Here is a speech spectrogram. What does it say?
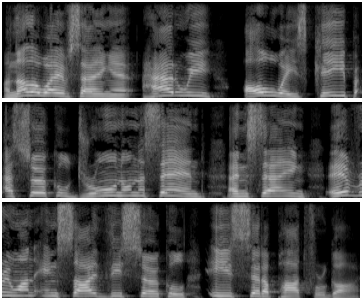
another way of saying it, how do we always keep a circle drawn on the sand and saying everyone inside this circle is set apart for God?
